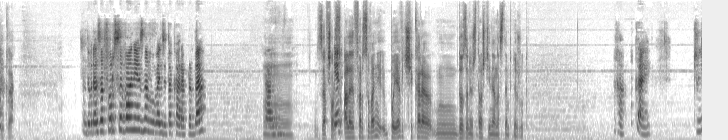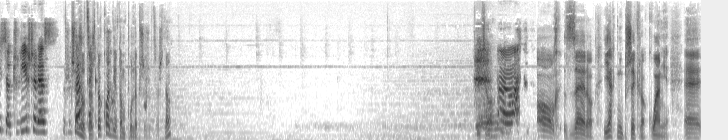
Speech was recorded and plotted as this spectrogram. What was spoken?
wilka. Dobra, za forsowanie znowu będzie ta kara, prawda? Tam. Mm, za fors- Nie? ale forsowanie, pojawi ci się kara mm, do zręczności na następny rzut. Aha, okej. Czyli co? Czyli jeszcze raz rzucam? Przerzucasz, Tak? dokładnie tą pulę przerzucasz, no. I co? Och, zero. Jak mi przykro, kłamie. E,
